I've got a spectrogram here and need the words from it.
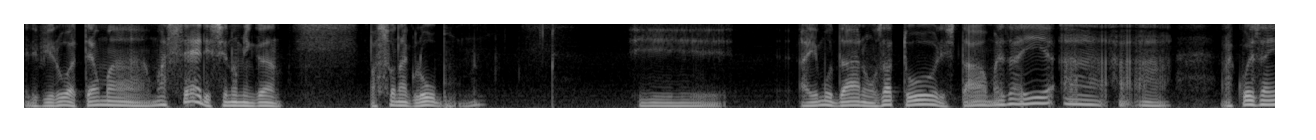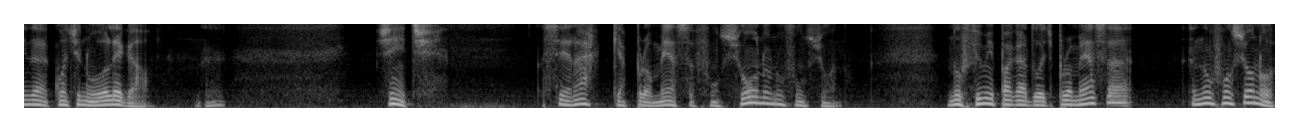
Ele virou até uma, uma série, se não me engano. Passou na Globo. Né? E aí mudaram os atores tal, mas aí a, a, a, coisa ainda continuou legal. Né? Gente, será que a promessa funciona ou não funciona? No filme Pagador de Promessa não funcionou,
